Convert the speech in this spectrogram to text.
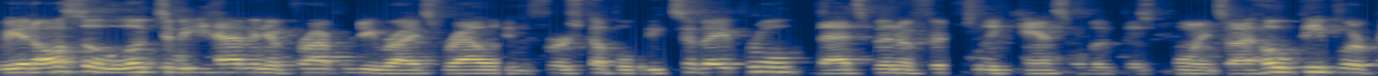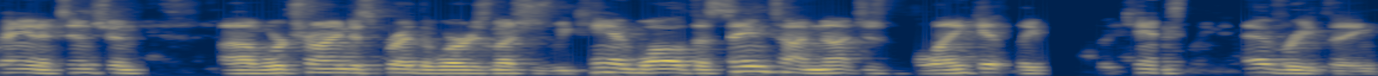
We had also looked to be having a property rights rally the first couple of weeks of April. That's been officially canceled at this point. So I hope people are paying attention. Uh, we're trying to spread the word as much as we can, while at the same time not just blanketly canceling everything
